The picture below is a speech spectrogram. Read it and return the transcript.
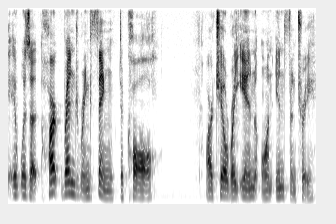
it was a heart-rending thing to call artillery in on infantry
